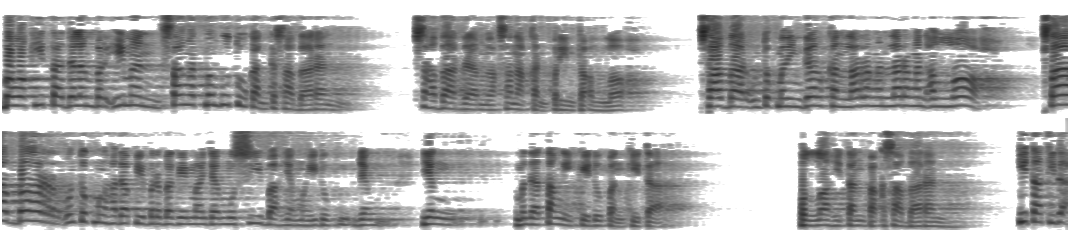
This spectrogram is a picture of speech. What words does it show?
bahwa kita dalam beriman sangat membutuhkan kesabaran. Sabar dalam melaksanakan perintah Allah. Sabar untuk meninggalkan larangan-larangan Allah. Sabar untuk menghadapi berbagai macam musibah yang menghidup yang yang mendatangi kehidupan kita. Wallahi tanpa kesabaran kita tidak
